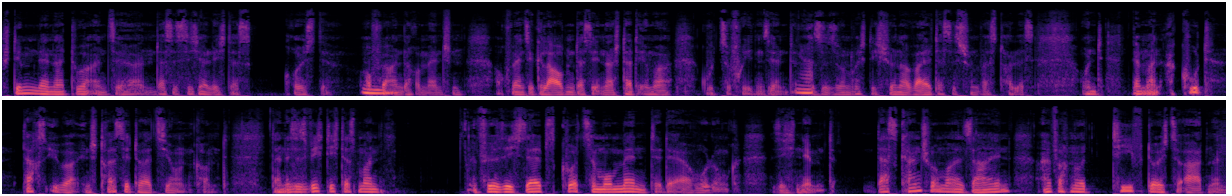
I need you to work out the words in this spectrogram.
Stimmen der Natur anzuhören, das ist sicherlich das Größte auch für mhm. andere Menschen, auch wenn sie glauben, dass sie in der Stadt immer gut zufrieden sind. Ja. Also so ein richtig schöner Wald, das ist schon was Tolles. Und wenn man akut tagsüber in Stresssituationen kommt, dann ist es wichtig, dass man für sich selbst kurze Momente der Erholung sich nimmt. Das kann schon mal sein, einfach nur tief durchzuatmen.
